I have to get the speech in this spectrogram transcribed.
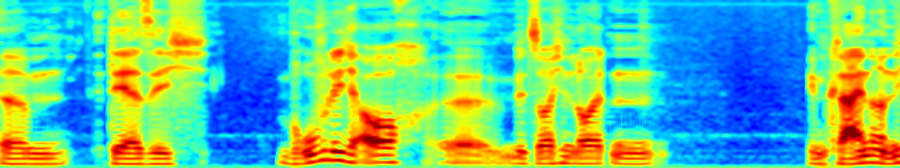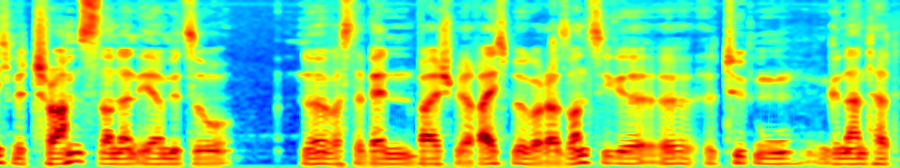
ähm, der sich beruflich auch äh, mit solchen Leuten im Kleineren, nicht mit Trumps, sondern eher mit so, ne, was der Ben Beispiel Reichsbürger oder sonstige äh, Typen genannt hat,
